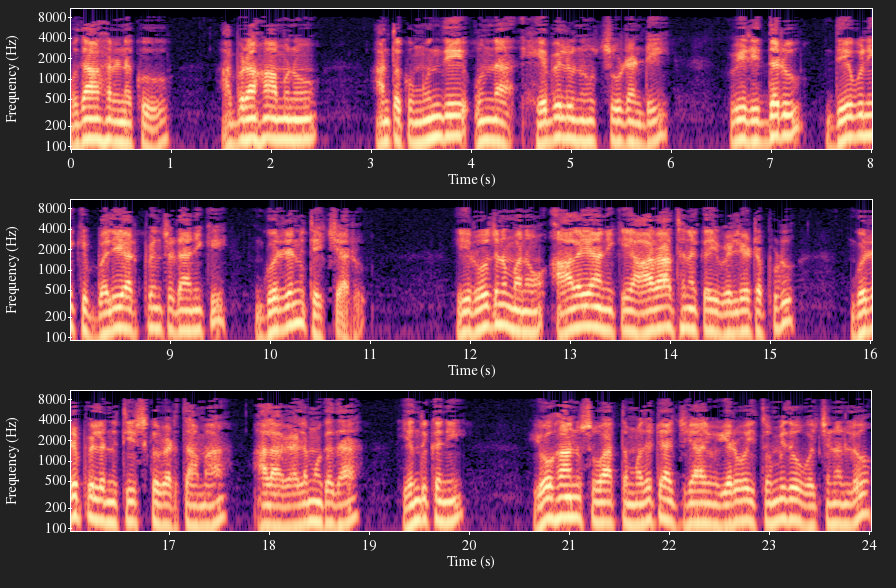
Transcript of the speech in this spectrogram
ఉదాహరణకు అబ్రహామును అంతకు ముందే ఉన్న హెబెలును చూడండి. వీరిద్దరూ దేవునికి బలి అర్పించడానికి గొర్రెను తెచ్చారు. ఈ రోజున మనం ఆలయానికి ఆరాధనకై వెళ్ళేటప్పుడు గొర్రెపిల్లను తీసుకువెడతామా? అలా వెళ్ళము గదా. ఎందుకని? యోహాను సువార్త మొదటి అధ్యాయం ఇరవై తొమ్మిదో వచనంలో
